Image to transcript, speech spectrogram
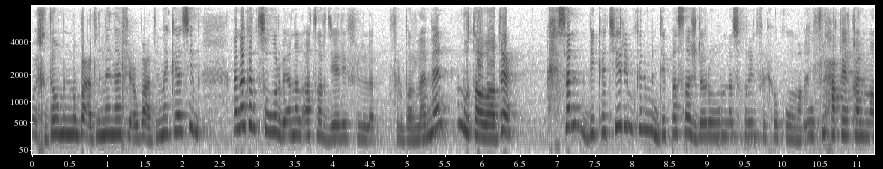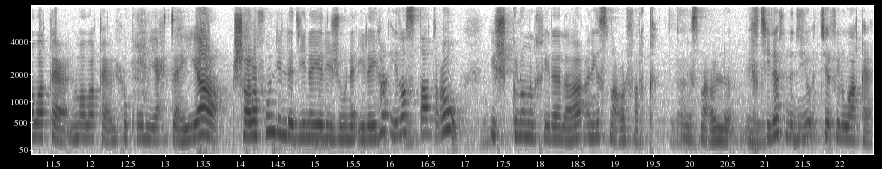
واخذوا منه بعض المنافع وبعض المكاسب. أنا كنتصور بأن الأثر ديالي في في البرلمان المتواضع. أحسن بكثير يمكن من دي باساج داروهم ناس اخرين في الحكومة. وفي الحقيقة المواقع المواقع الحكومية حتى هي شرف للذين يلجون إليها إذا استطاعوا يشكلوا من خلالها أن يصنعوا الفرق أن يصنعوا الاختلاف الذي يؤثر في الواقع.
